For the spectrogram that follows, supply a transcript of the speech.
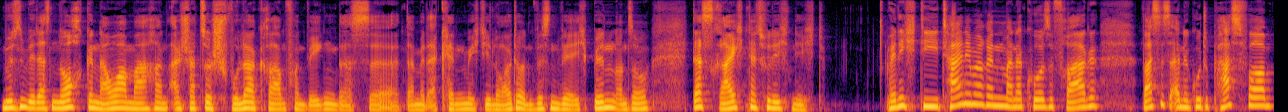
müssen wir das noch genauer machen, anstatt so Schwullerkram von wegen, dass, äh, damit erkennen mich die Leute und wissen, wer ich bin und so. Das reicht natürlich nicht. Wenn ich die Teilnehmerinnen meiner Kurse frage, was ist eine gute Passform,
